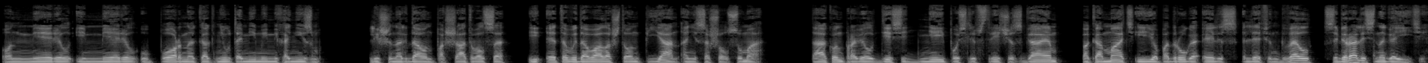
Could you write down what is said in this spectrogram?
он мерил и мерил упорно, как неутомимый механизм. Лишь иногда он пошатывался, и это выдавало, что он пьян, а не сошел с ума. Так он провел десять дней после встречи с Гаем, пока мать и ее подруга Элис Лефингвелл собирались на Гаити.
